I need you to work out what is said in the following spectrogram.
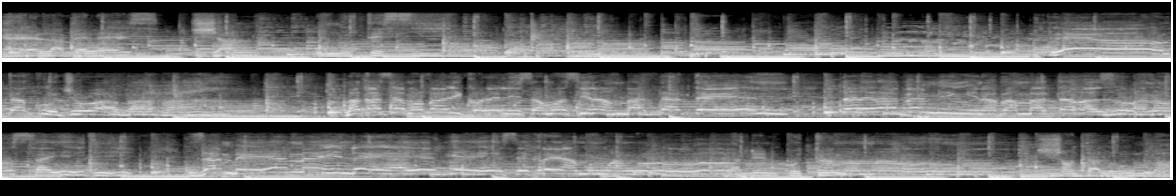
Elle la bellesse Jeanne Mutesi Leo ntakujua baba makasi ya mobali kolelisa mwasi na mbata te nalela mpe mingi na bambata bazuwa no saidi nzambe yemei nde ayebi sekre ya mwango mama chantal umba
